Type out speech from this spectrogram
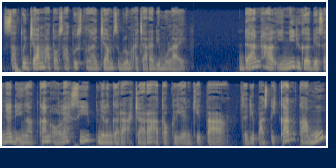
satu jam atau satu setengah jam sebelum acara dimulai. Dan hal ini juga biasanya diingatkan oleh si penyelenggara acara atau klien kita. Jadi pastikan kamu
